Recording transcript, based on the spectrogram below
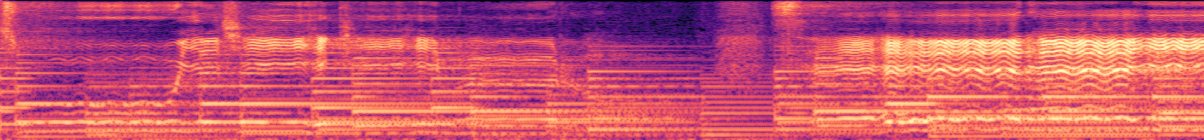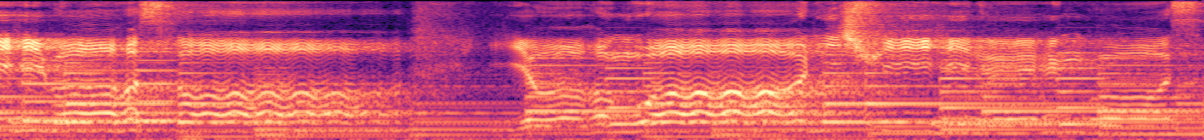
주일 지킴으로 새 은혜 입어서 영원히 쉬는 곳에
